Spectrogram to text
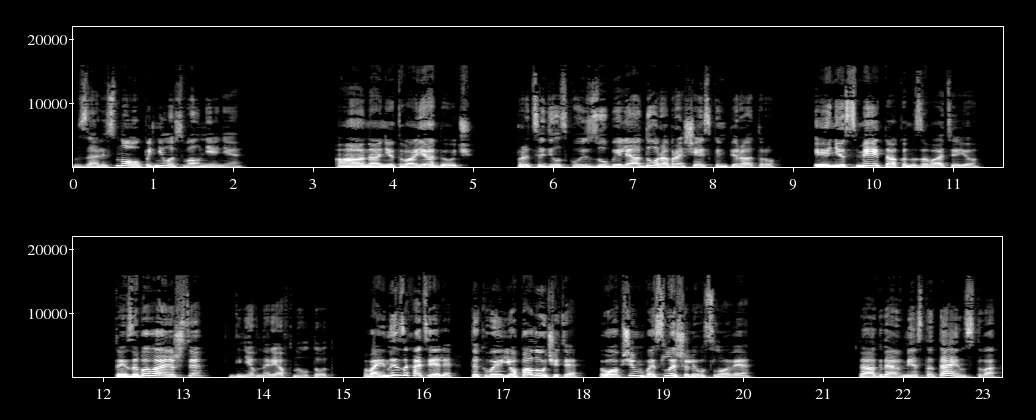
В зале снова поднялось волнение. «А она не твоя дочь?» Процедил сквозь зубы Элеодор, обращаясь к императору. «И не смей так называть ее!» «Ты забываешься!» — гневно рявкнул тот. «Войны захотели? Так вы ее получите! В общем, вы слышали условия!» «Тогда вместо таинства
